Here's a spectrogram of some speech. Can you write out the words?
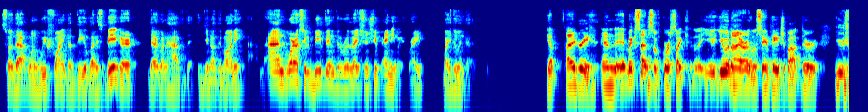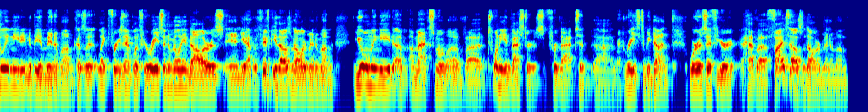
so that when we find a deal that is bigger they're going to have the, you know the money. And we're actually building the relationship anyway right? By doing that Yep, I agree, and it makes sense. Of course, like uh, you, you and I are on the same page about there usually needing to be a minimum because, uh, like for example, if you're raising a million dollars and you have a fifty thousand dollar minimum, you only need a, a maximum of uh, twenty investors for that to uh, right. raise to be done. Whereas if you have a five thousand dollar minimum,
